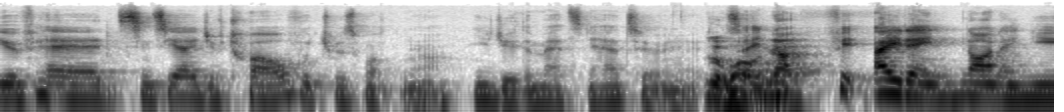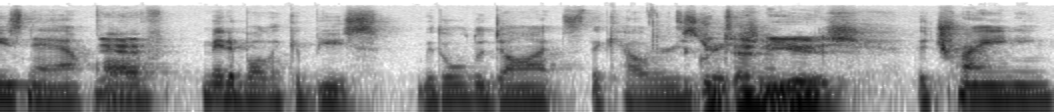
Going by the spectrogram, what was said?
You've had since the age of 12, which was what, oh, you do the maths now too. little while say ago. not, 18, 19 years now Yeah. of metabolic abuse with all the diets, the calorie It's restriction, term to use. the training.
